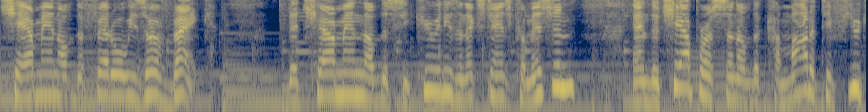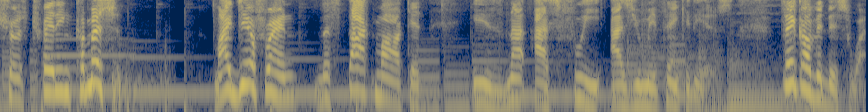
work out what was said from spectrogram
chairman of the Federal Reserve Bank, the chairman of the Securities and Exchange Commission, and the chairperson of the Commodity Futures Trading Commission. My dear friend, the stock market is not as free as you may think it is. Think of it this way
